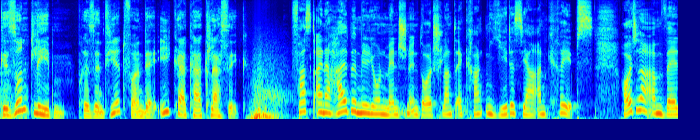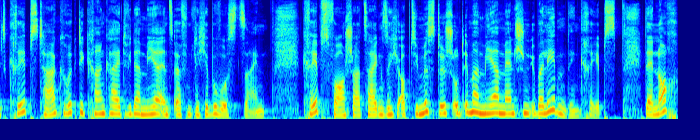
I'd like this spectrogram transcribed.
Gesund Leben, präsentiert von der IKK Klassik. Fast eine halbe Million Menschen in Deutschland erkranken jedes Jahr an Krebs. Heute am Weltkrebstag rückt die Krankheit wieder mehr ins öffentliche Bewusstsein. Krebsforscher zeigen sich optimistisch und immer mehr Menschen überleben den Krebs. Dennoch,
